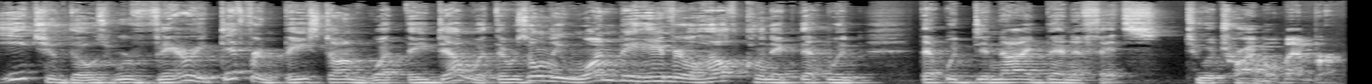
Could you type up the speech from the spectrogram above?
each of those were very different based on what they dealt with. There was only one behavioral health clinic that would that would deny benefits to a tribal member.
